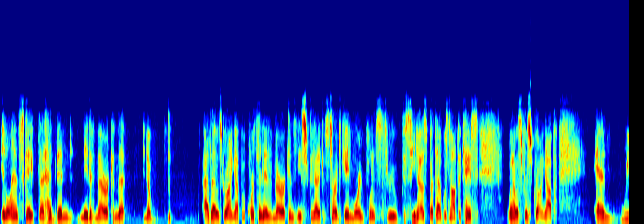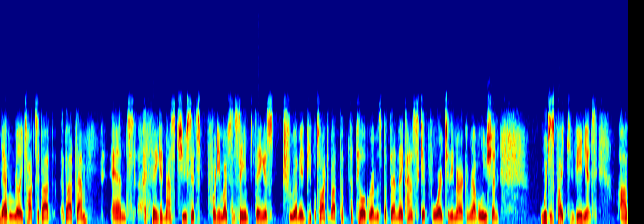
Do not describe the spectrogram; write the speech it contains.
in a landscape that had been Native American. That you know, as I was growing up, of course, the Native Americans in eastern Connecticut started to gain more influence through casinos, but that was not the case when I was first growing up. And we never really talked about about them. And I think in Massachusetts, pretty much the same thing is true. I mean, people talk about the, the Pilgrims, but then they kind of skip forward to the American Revolution, which is quite convenient. Uh,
